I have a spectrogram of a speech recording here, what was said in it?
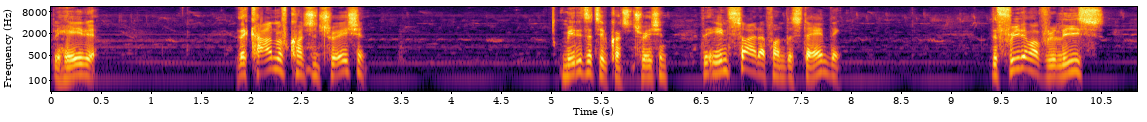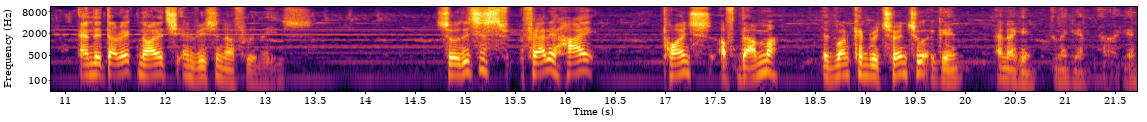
behavior. The calm of concentration, meditative concentration, the insight of understanding, the freedom of release, and the direct knowledge and vision of release. So this is fairly high points of Dhamma that one can return to again and again and again and again.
